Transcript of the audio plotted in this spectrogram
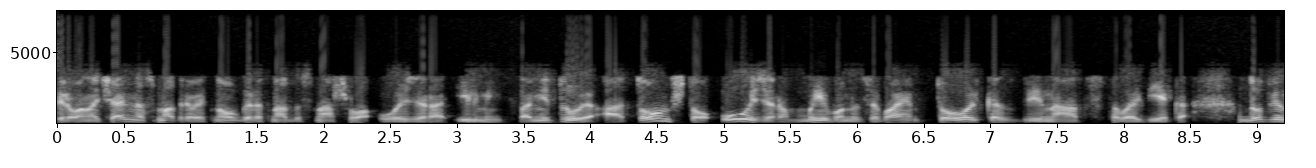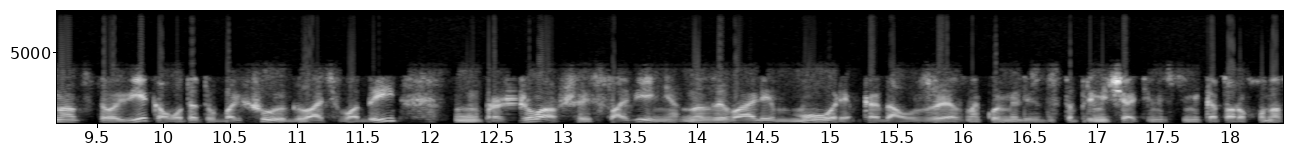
Первоначально осматривать Новгород надо с нашего озера Ильмень, пометуя о том, что озером мы его называем только с 12 века. До 12 века вот эту большую гладь воды проживавшие словения называли морем. Когда уже ознакомились с достопримечательностями, которых у нас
